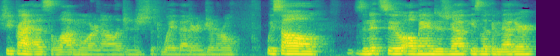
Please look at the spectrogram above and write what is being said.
she probably has a lot more knowledge and is just way better in general. We saw Zenitsu all bandaged up. He's looking better.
